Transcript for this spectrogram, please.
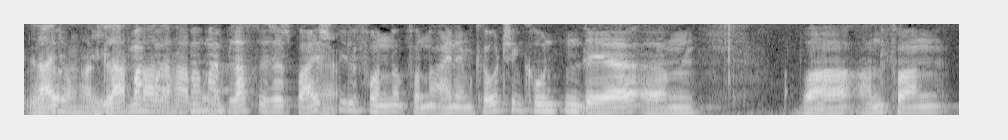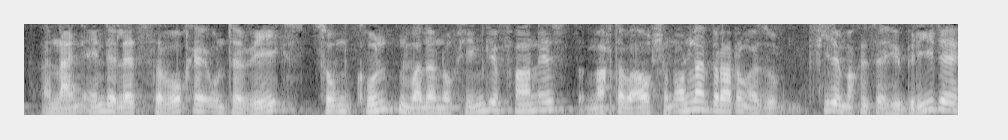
Leitung also, Glasfaser mach mal, haben? Ich mach mal ein plastisches Beispiel ja. von, von einem Coaching-Kunden, der ähm, war Anfang, äh, nein, Ende letzter Woche unterwegs zum Kunden, weil er noch hingefahren ist, macht aber auch schon Online-Beratung, also viele machen es ja hybride,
